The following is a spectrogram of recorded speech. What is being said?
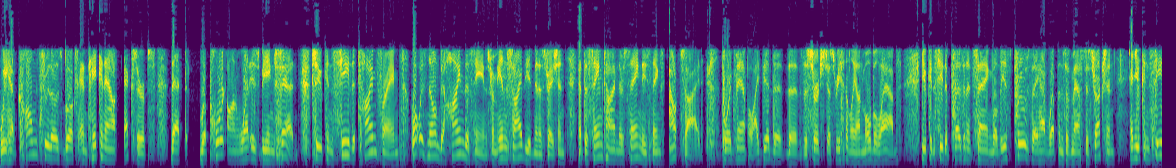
We have combed through those books and taken out excerpts that report on what is being said. So you can see the time frame what was known behind the scenes from inside the administration at the same time they're saying these things outside. For example i did the the, the search just recently on mobile labs. You can see the president saying well this proves they have weapons of mass destruction. And you can see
